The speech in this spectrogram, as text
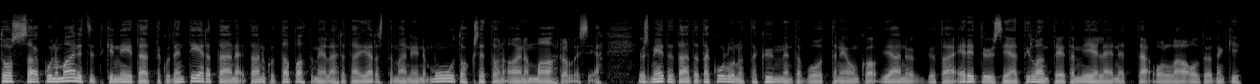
Tuossa kun mainitsitkin niitä, että kuten tiedetään, että aina kun tapahtumia lähdetään järjestämään, niin muutokset on aina mahdollisia. Jos mietitään tätä kulunutta kymmentä vuotta, niin onko jäänyt jotain erityisiä tilanteita mieleen, että ollaan oltu jotenkin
